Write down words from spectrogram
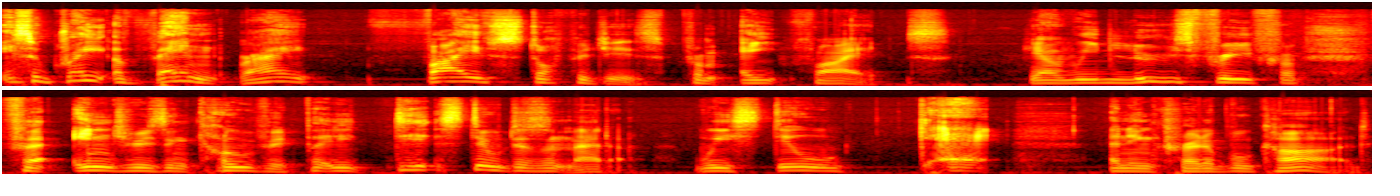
it's a great event, right? Five stoppages from eight fights. You know, we lose three for for injuries and COVID, but it, it still doesn't matter. We still get an incredible card.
